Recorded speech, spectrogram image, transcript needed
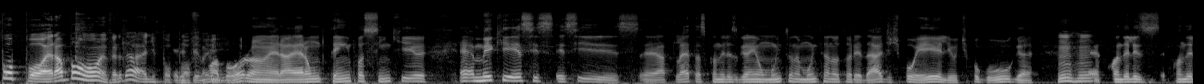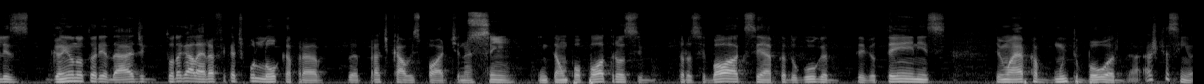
Popó era bom, é verdade. Popó Ele teve foi. uma boa run. Era, era um tempo assim que. É meio que esses, esses é, atletas, quando eles ganham muito, muita notoriedade, tipo ele, o tipo Guga, Uhum. é, quando, eles, quando eles ganham notoriedade, toda a galera fica, tipo, louca pra, pra praticar o esporte, né? Sim. Então o Popó trouxe, trouxe boxe, a época do Guga teve o tênis. Teve uma época muito boa. Acho que assim,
